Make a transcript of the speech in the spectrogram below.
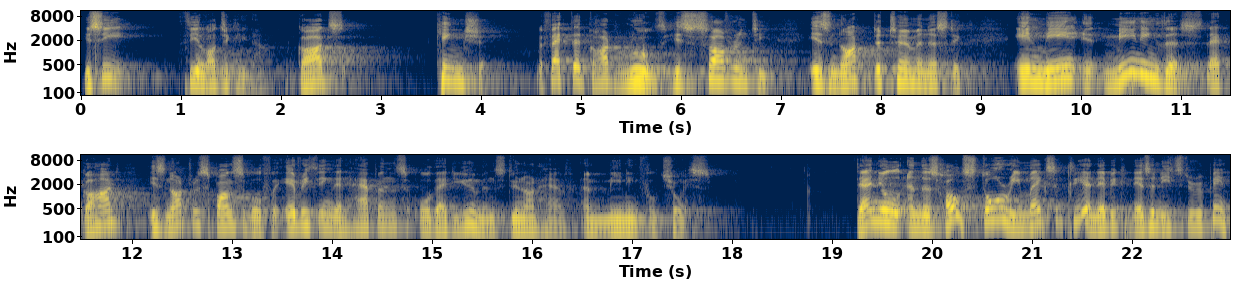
You see, theologically now, God's kingship, the fact that God rules, his sovereignty, is not deterministic. In me, meaning this, that God is not responsible for everything that happens or that humans do not have a meaningful choice. Daniel and this whole story makes it clear Nebuchadnezzar needs to repent,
